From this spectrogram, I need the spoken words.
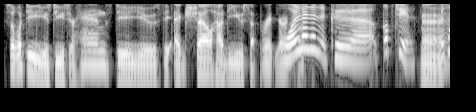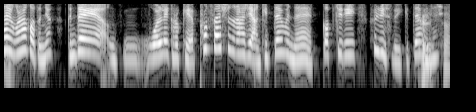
so what do you use? Do you use your hands? Do you use the eggshell? How do you separate your egg? 원래는 그 껍질을 네. 사용을 하거든요. 근데 음, 원래 그렇게 프로페셔널 하지 않기 때문에 껍질이 흘릴 수도 있기 때문에 그렇죠.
